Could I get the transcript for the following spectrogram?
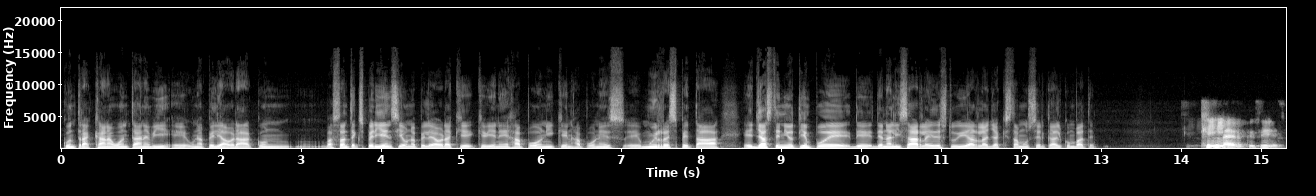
contra Kana Watanabe, eh, una peleadora con bastante experiencia, una peleadora que, viene de Japón y que en Japón es eh, muy respetada. Eh, ¿Ya has tenido tiempo de, de, analizarla y de estudiarla ya que estamos cerca del combate? Claro que sí, es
